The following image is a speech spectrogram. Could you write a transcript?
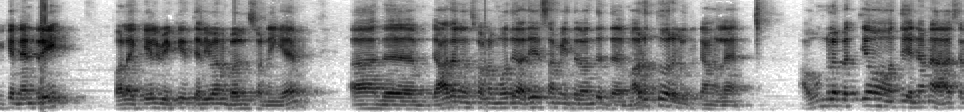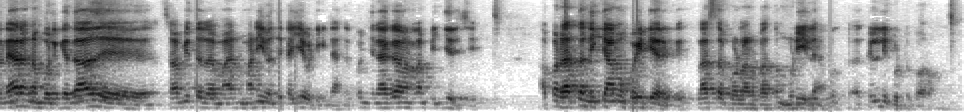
மிக்க நன்றி. பல கேள்விக்கு தெளிவான பதில் சொன்னீங்க. அந்த ஜாதகம் சொல்லும் போது அதே சமயத்துல வந்து இந்த மருத்துவர்கள் இருக்காங்களே அவங்கள பத்தியும் வந்து என்னன்னா சில நேரம் நம்மளுக்கு ஏதாவது சமயத்துல மணி வந்து கையை வெட்டிக்கிட்டாங்க. கொஞ்சம் நகம் பிஞ்சிருச்சு. அப்ப ரத்தம் நிக்காம போயிட்டே இருக்கு. பிளாஸ்டர் போடலாம்னு பார்த்தா முடியல. கிளினிக் கூட்டு போறோம்.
